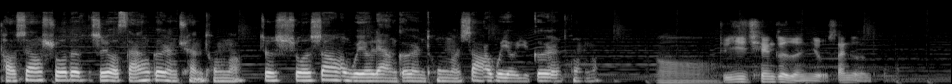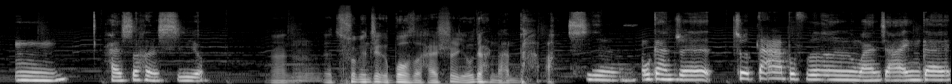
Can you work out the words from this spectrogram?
好像说的只有三个人全通了，就是说上午有两个人通了，下午有一个人通了。哦，就一千个人有三个人通了。嗯，还是很稀有。那那说明这个 BOSS 还是有点难打。是我感觉，就大部分玩家应该。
